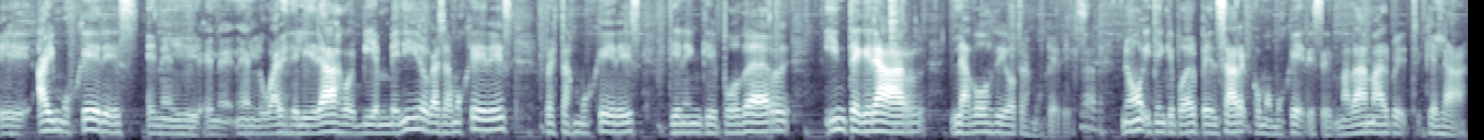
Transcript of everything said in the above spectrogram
eh, hay mujeres en, en, lugares de liderazgo, bienvenido que haya mujeres, pero estas mujeres tienen que poder integrar la voz de otras mujeres, ¿no? Y tienen que poder pensar como mujeres. Eh, Madame Albrecht, que es la,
